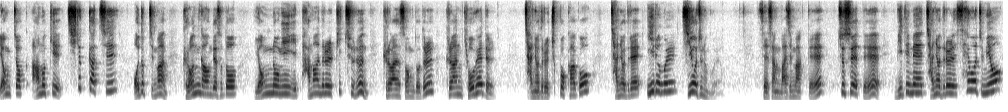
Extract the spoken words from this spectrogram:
영적 암흑기 칠흑같이 어둡지만 그런 가운데서도 영롱이 이 밤하늘을 비추는 그러한 성도들, 그러한 교회들, 자녀들을 축복하고 자녀들의 이름을 지어주는 거예요. 세상 마지막 때에 추수의 때에 믿음의 자녀들을 세워주며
